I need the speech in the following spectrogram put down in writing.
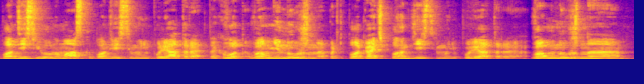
план действий Илона Маска, план действий манипулятора. Так вот, вам не нужно предполагать план действий манипулятора. Вам нужно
